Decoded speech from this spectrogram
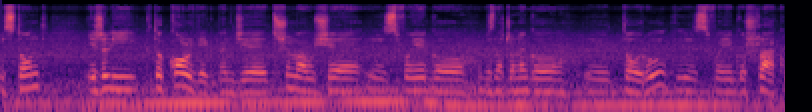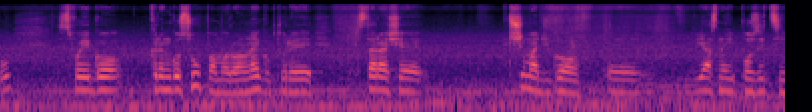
I stąd, jeżeli ktokolwiek będzie trzymał się swojego wyznaczonego toru, swojego szlaku, swojego kręgosłupa moralnego, który stara się trzymać go w jasnej pozycji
